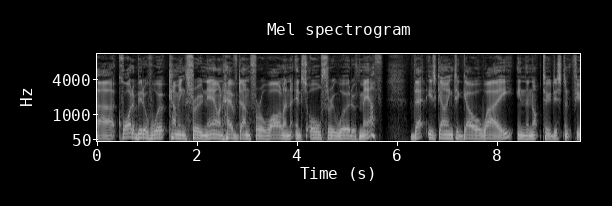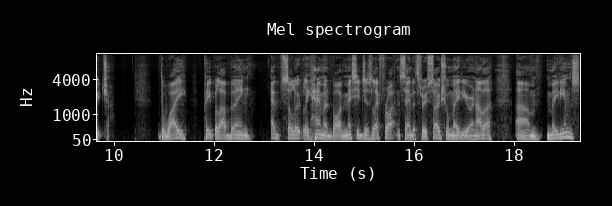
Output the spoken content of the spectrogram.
uh, quite a bit of work coming through now and have done for a while, and it's all through word of mouth that is going to go away in the not too distant future. The way people are being absolutely hammered by messages left, right, and centre through social media and other um, mediums.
